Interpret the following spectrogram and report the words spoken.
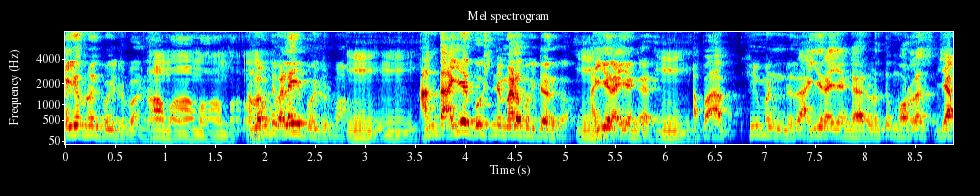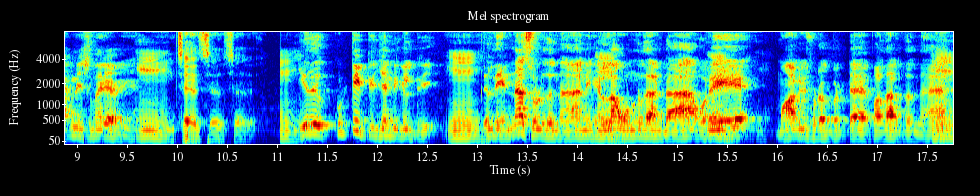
ஐயர் நோக்கி போயிட்டு இருப்பாங்க. ஆமா ஆமா ஆமா. நம்மளை விட்டு விலகி போயிட்டு இருப்பான். அந்த ஐயர் கொஸ்டின் மேலே போயிட்டே இருக்கும். ஐயர் ஐயங்கார். அப்போ ஹியூமன் ஐயர் ஐயங்கார் வந்து மொரலஸ் ஜாப்பனீஸ் மாதிரி அவங்க. சரி சரி சரி. இது குட்டி ஜென்டிக்கல் ட்ரீ. இதுல என்ன சொல்லுதுன்னா நீங்க எல்லாம் ஒண்ணுதான்டா. ஒரே மாவில் சுடப்பட்ட பதார்த்தம் தான்.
